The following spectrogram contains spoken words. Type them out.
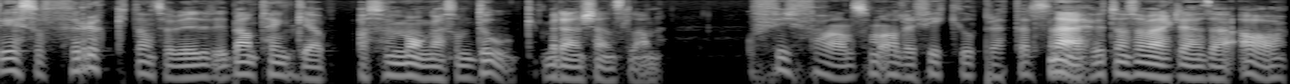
Det är så fruktansvärt vidrigt. Ibland tänker jag alltså hur många som dog med den känslan. Och fy fan, som aldrig fick upprättelse. Nej, utan som verkligen så här, ja,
